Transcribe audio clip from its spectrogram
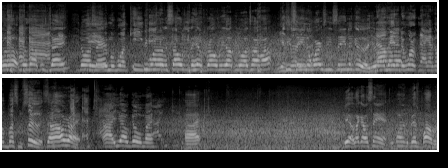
What up? What's up? This James. You know what I'm saying? with my boy Keith. He one of the soldiers that helped grow me up. You know what I'm talking about? Yes, he's sir, seen yes, the worst. He's seen the good. You know Now I'm headed to work. Now I gotta go bust some suds. about? All right. All right. You have a good one, man. All right. Yeah, like I was saying, we're one of the best barbers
